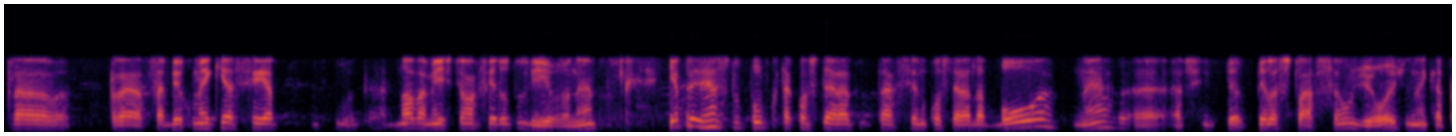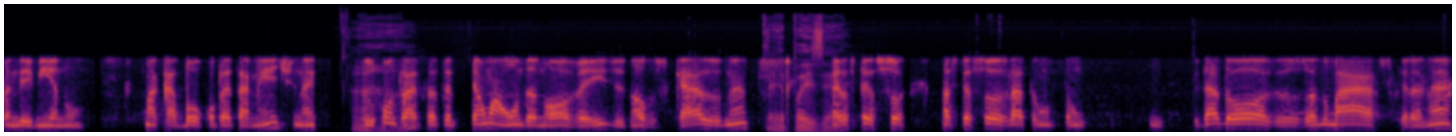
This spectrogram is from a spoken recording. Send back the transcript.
para saber como é que ia ser novamente ter uma Feira do Livro, né? E a presença do público está considerada, tá sendo considerada boa, né? eh, Assim, pe- pela situação de hoje, né? Que a pandemia não, não acabou completamente, né? Pelo Aham. contrário, está até uma onda nova aí de novos casos, né? É, pois é. Mas as pessoas, as pessoas lá estão tão cuidadosas, usando máscara, né?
